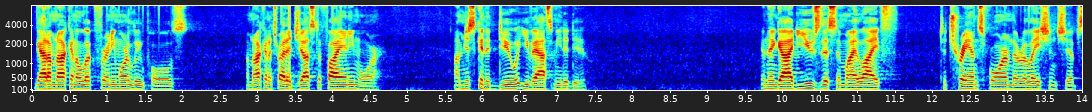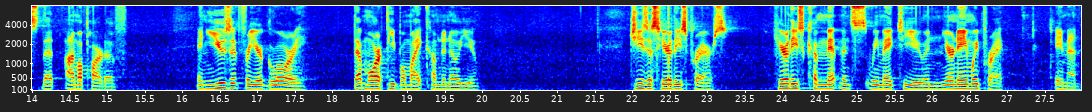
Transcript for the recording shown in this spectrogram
God, I'm not going to look for any more loopholes. I'm not going to try to justify anymore. I'm just going to do what you've asked me to do. And then, God, use this in my life to transform the relationships that I'm a part of. And use it for your glory that more people might come to know you. Jesus, hear these prayers. Hear these commitments we make to you. In your name we pray. Amen.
